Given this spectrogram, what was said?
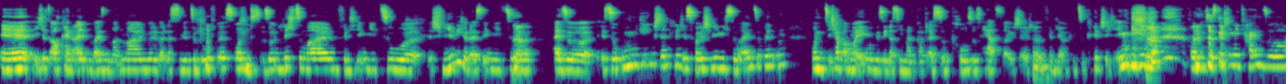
äh, ich jetzt auch keinen alten weisen Mann malen will, weil das mir zu doof ist. Und so ein Licht zu malen, finde ich irgendwie zu schwierig oder ist irgendwie zu, Ja. also ist so ungegenständlich, ist voll schwierig so einzubinden. Und ich habe auch mal irgendwo gesehen, dass jemand Gott als so ein großes Herz dargestellt hat. Mhm. Finde ich aber viel zu kitschig irgendwie. Ja. Und es gibt irgendwie keinen so,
